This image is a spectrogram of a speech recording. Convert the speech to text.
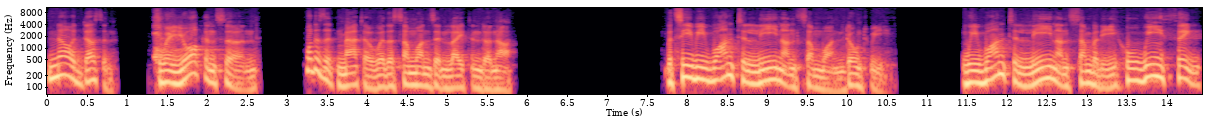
No, it doesn't. Where you're concerned, what does it matter whether someone's enlightened or not? But see, we want to lean on someone, don't we? We want to lean on somebody who we think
